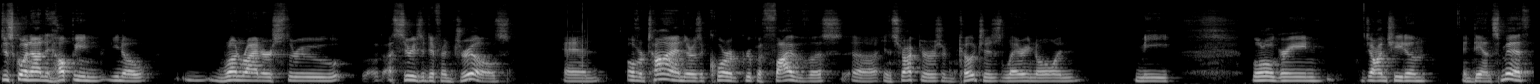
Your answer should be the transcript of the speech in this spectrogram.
just going out and helping you know run riders through a series of different drills, and over time there was a core group of five of us, uh, instructors and coaches: Larry Nolan, me, Laurel Green, John Cheatham, and Dan Smith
